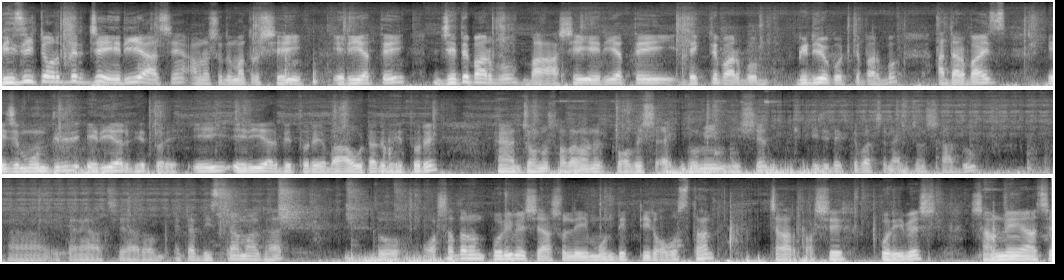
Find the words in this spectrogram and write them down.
ভিজিটরদের যে এরিয়া আছে, আমরা শুধুমাত্র সেই এরিয়াতেই যেতে পারব বা সেই এরিয়াতেই দেখতে পারব ভিডিও করতে পারব। আদারওয়াইজ এই যে মন্দিরের এরিয়ার ভেতরে, এই এরিয়ার ভেতরে বা ওটার ভেতরে হ্যাঁ জনসাধারণের প্রবেশ একদমই নিষেধ। যে দেখতে পাচ্ছেন একজন সাধু এখানে আছে আরও এটা বিশ্রামাঘাত তো অসাধারণ পরিবেশে আসলে এই মন্দিরটির অবস্থান চারপাশের পরিবেশ। সামনে আছে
